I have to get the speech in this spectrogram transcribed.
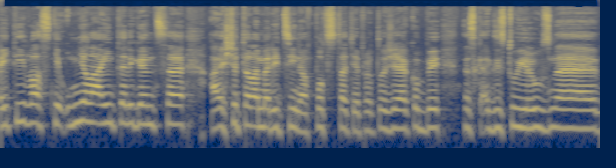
IT vlastně umělá inteligence a ještě telemedicína v podstatě, protože jakoby dneska existují různé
